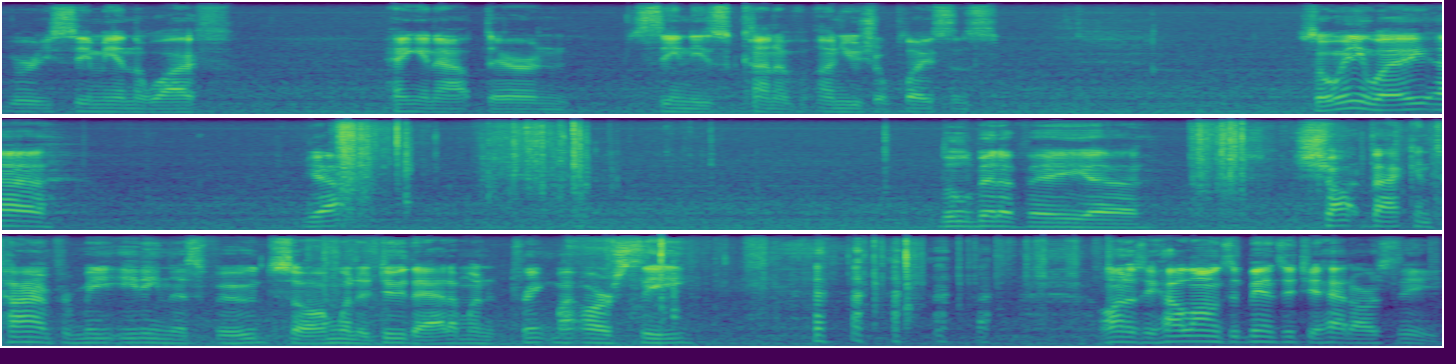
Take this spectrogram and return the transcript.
where you see me and the wife hanging out there and seeing these kind of unusual places. So anyway, uh, yeah, a little bit of a uh, shot back in time for me eating this food, so I'm going to do that. I'm going to drink my RC. Honestly, how long has it been since you had RC?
